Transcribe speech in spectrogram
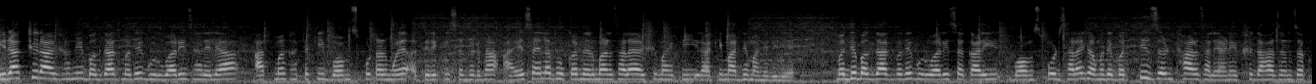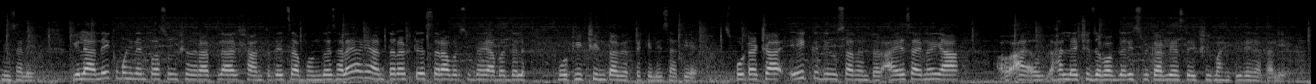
इराकची राजधानी बगदादमध्ये गुरुवारी झालेल्या आत्मघातकी बॉम्बस्फोटांमुळे अतिरेकी संघटना आय एस आयला धोका निर्माण झाला आहे अशी माहिती इराकी माध्यमांनी दिली आहे. मध्य बगदादमध्ये गुरुवारी सकाळी बॉम्बस्फोट झाला ज्यामध्ये बत्तीस जण ठार झाले आणि एकशे दहा जण जखमी झाले. गेल्या अनेक महिन्यांपासून शहरातल्या शांततेचा भंग झाला आहे आणि आंतरराष्ट्रीय स्तरावर सुद्धा याबद्दल मोठी चिंता व्यक्त केली जाते आहे स्फोटाच्या एक दिवसानंतर आय एस आयनं या हल्ल्याची जबाबदारी स्वीकारली असल्याची माहिती देण्यात आली आहे.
